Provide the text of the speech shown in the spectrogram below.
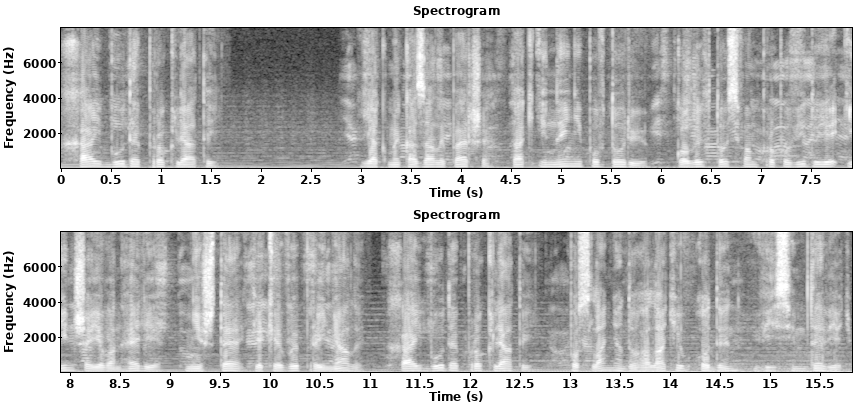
хай буде проклятий. Як ми казали перше, так і нині повторюю, коли хтось вам проповідує інше Євангеліє, ніж те, яке ви прийняли, хай буде проклятий. Послання до Галатів 1, 8, 9.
